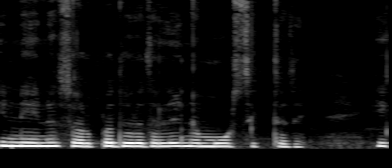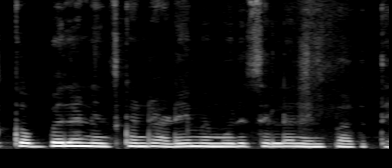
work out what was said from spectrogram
ಇನ್ನೇನು ಸ್ವಲ್ಪ ದೂರದಲ್ಲಿ ನಮ್ಮೂರು ಸಿಗ್ತದೆ ಈ ಕಬ್ಬೆಲ್ಲ ನೆನೆಸ್ಕೊಂಡ್ರೆ ಹಳೆ ಮೆಮೊರೀಸ್ ಎಲ್ಲ ನೆನಪಾಗುತ್ತೆ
